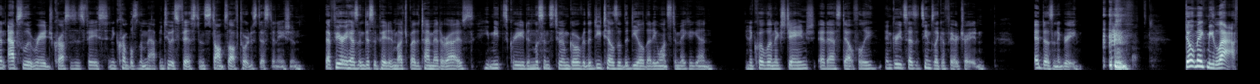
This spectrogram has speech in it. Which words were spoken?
Then absolute rage crosses his face, and he crumples the map into his fist and stomps off toward his destination. That fury hasn't dissipated much by the time Ed arrives. He meets Greed and listens to him go over the details of the deal that he wants to make again. An equivalent exchange? Ed asks doubtfully, and Greed says it seems like a fair trade. Ed doesn't agree. Don't make me laugh,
